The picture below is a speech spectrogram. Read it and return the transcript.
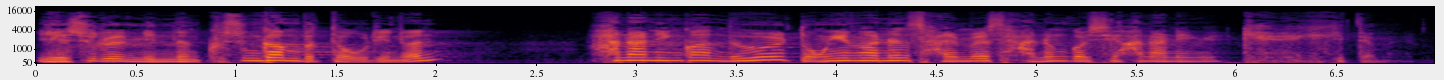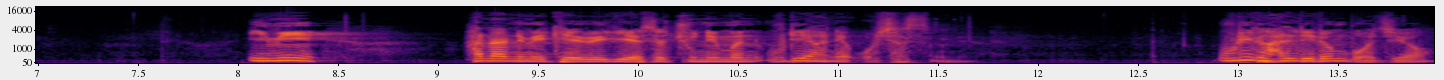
예수를 믿는 그 순간부터 우리는 하나님과 늘 동행하는 삶을 사는 것이 하나님의 계획이기 때문에. 이미 하나님의 계획에 의해서 주님은 우리 안에 오셨습니다. 우리가 할 일은 뭐지요?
